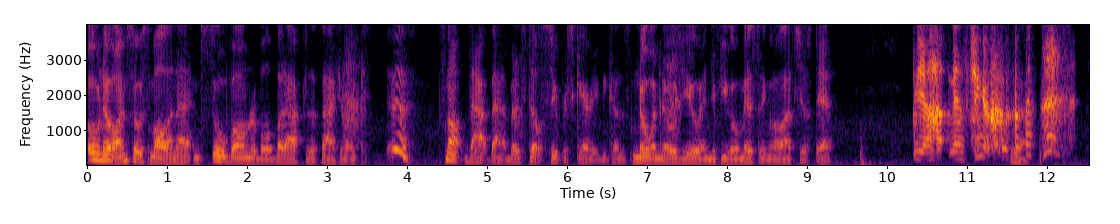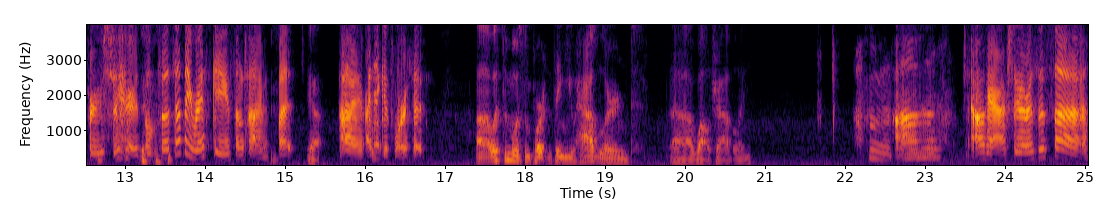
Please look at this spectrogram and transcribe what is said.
oh no, I'm so small and I'm so vulnerable. But after the fact, you're like, eh, it's not that bad, but it's still super scary because no one knows you, and if you go missing, well, that's just it. Yeah, that's true. Yeah. For sure. So, so it's definitely risky sometimes, but Yeah. I, I think it's worth it. Uh, what's the most important thing you have learned uh, while traveling? Hmm. Um. Okay. Actually, there was this uh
